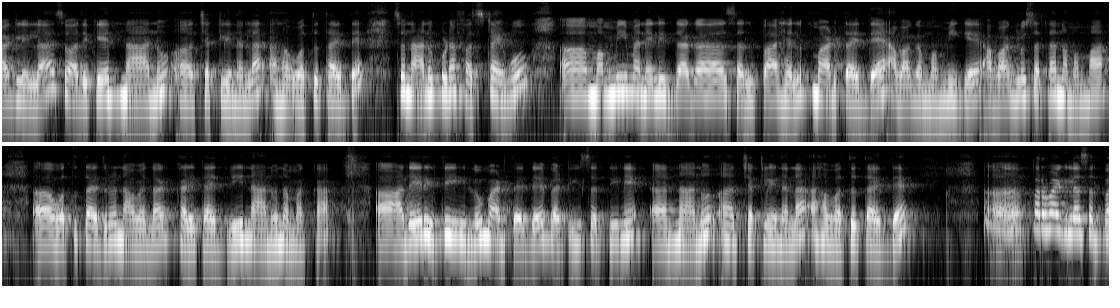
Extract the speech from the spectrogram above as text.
ಆಗಲಿಲ್ಲ. ಸೊ ಅದಕ್ಕೆ ನಾನು ಚಕ್ಲಿನೆಲ್ಲ ಒತ್ತುತ್ತಾ ಇದ್ದೆ. ಸೊ ನಾನು ಕೂಡ ಫಸ್ಟ್ ಟೈಮು ಮಮ್ಮಿ ಮನೇಲಿದ್ದಾಗ ಸ್ವಲ್ಪ ಹೆಲ್ಪ್ ಮಾಡ್ತಾ ಇದ್ದೆ. ಆವಾಗ ಮಮ್ಮಿಗೆ ಆವಾಗಲೂ ಸತ ನಮ್ಮಮ್ಮ ಒತ್ತುತ್ತಾ ಇದ್ರು. ನಾವೆಲ್ಲ ಕರಿತಾ ಇದ್ವಿ, ನಾನು ನಮ್ಮಕ್ಕ. ಅದೇ ರೀತಿ ಇಲ್ಲೂ ಮಾಡ್ತಾ ಇದ್ದೆ ಬಟ್ ಈ ಸತಿನೇ ನಾನು ಚಕ್ಲಿನೆಲ್ಲ ಒತ್ತುತ್ತಾ ಇದ್ದೆ. ಪರವಾಗಿಲ್ಲ, ಸ್ವಲ್ಪ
